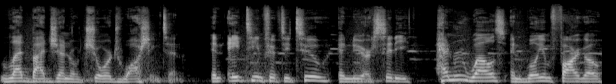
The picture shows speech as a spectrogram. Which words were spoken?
led by General George Washington. In 1852, in New York City, Henry Wells and William Fargo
